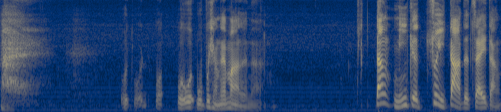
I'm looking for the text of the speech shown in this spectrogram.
唉，我我我我我我不想再骂人了。当你一个最大的在党，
